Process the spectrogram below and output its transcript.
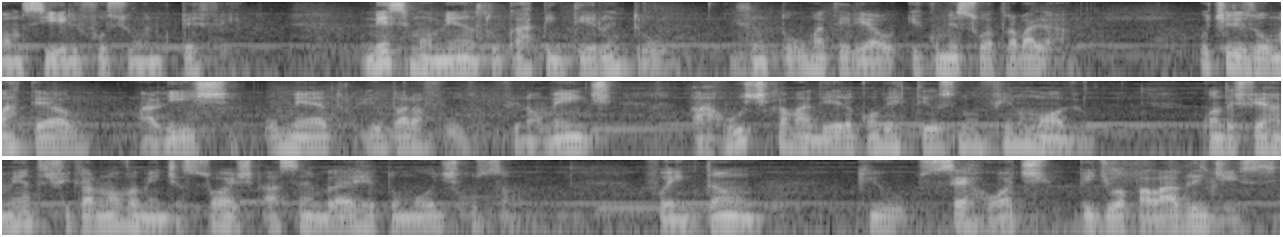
como se ele fosse o único perfeito. Nesse momento, o carpinteiro entrou, juntou o material e começou a trabalhar. Utilizou o martelo, a lixa, o metro e o parafuso. Finalmente, a rústica madeira converteu-se num fino móvel. Quando as ferramentas ficaram novamente a sós, a Assembleia retomou a discussão. Foi então que o serrote pediu a palavra e disse:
